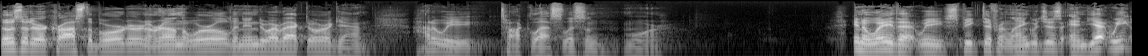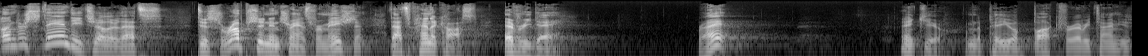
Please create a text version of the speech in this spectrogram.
those that are across the border and around the world and into our back door again. How do we talk less, listen more? in a way that we speak different languages and yet we understand each other. That's disruption and transformation. That's Pentecost every day. Right? Thank you. I'm going to pay you a buck for every time you.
